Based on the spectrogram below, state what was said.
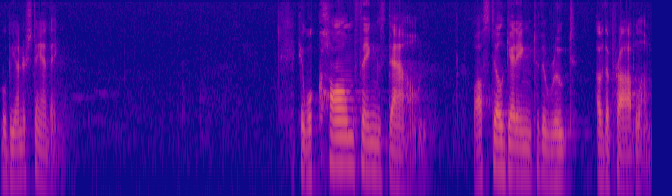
Will be understanding. It will calm things down while still getting to the root of the problem.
